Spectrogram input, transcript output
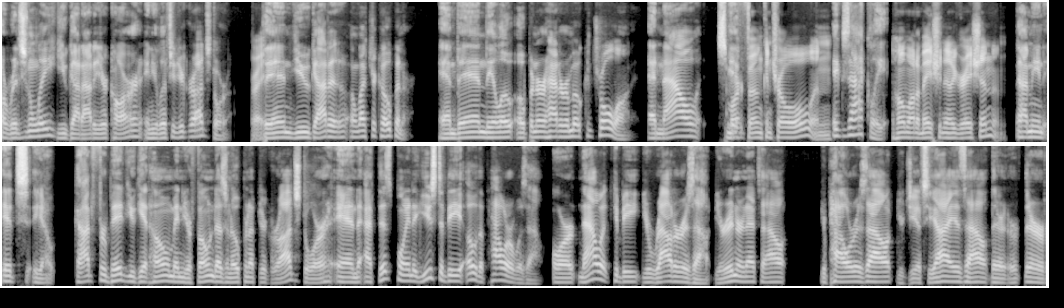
originally you got out of your car and you lifted your garage door up. Right. Then you got an electric opener. And then the opener had a remote control on it. And now Smartphone control and exactly. home automation integration. And, I mean, it's, you know, God forbid you get home and your phone doesn't open up your garage door. And at this point, it used to be, oh, the power was out. Or now it could be your router is out, your internet's out, your power is out, your GFCI is out. There are, there are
